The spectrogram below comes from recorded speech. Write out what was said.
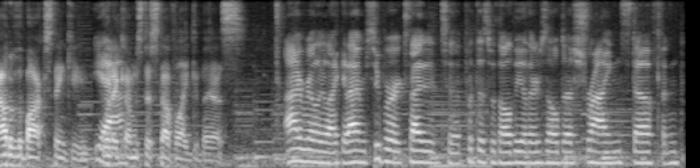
out of the box thinking when it comes to stuff like this. I really like it. I'm super excited to put this with all the other Zelda shrine stuff and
